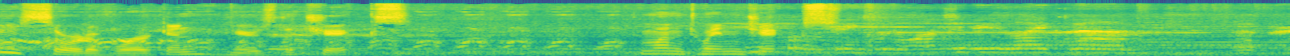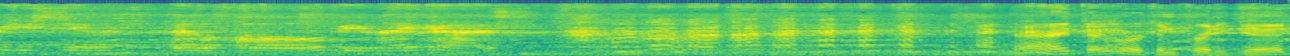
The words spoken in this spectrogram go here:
He's sort of working. Here's the chicks. Come on, twin chicks. think we want to be like them, but pretty soon they'll all be like us. Alright, they're working pretty good.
